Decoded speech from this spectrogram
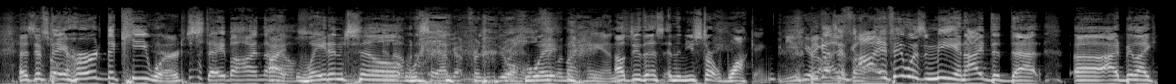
as if they heard the keyword. Stay behind the All right, house. wait until And I'm going to say I've got friends do a whole thing with my hands. I'll do this, and then you start walking. you because I've if I, if it was me and I did that, uh, I'd be like,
